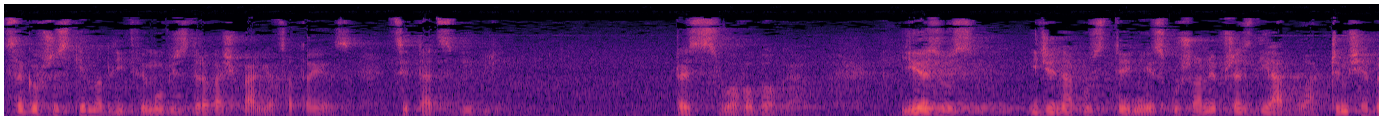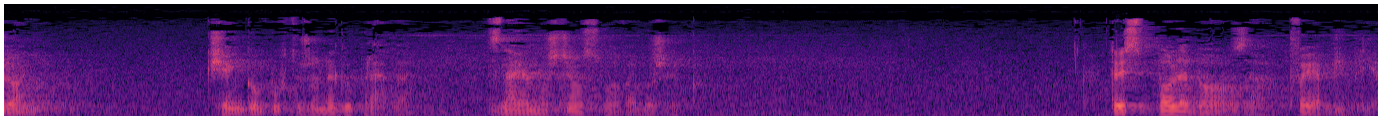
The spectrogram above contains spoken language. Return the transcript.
Z tego wszystkie modlitwy. Mówisz zdrowaś Mario. Co to jest? Cytat z Biblii. To jest Słowo Boga. Jezus idzie na pustynię, jest kuszony przez diabła. Czym się broni? Księgą powtórzonego prawa, znajomością Słowa Bożego. To jest pole Boza, Twoja Biblia.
